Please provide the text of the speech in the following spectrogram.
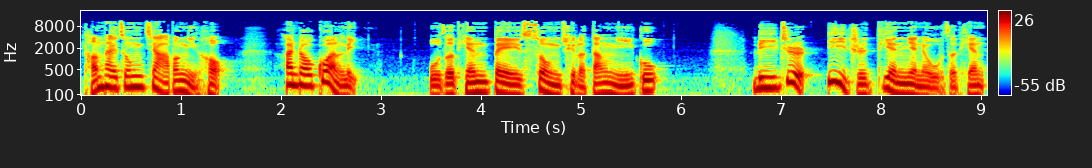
唐太宗驾崩以后，按照惯例，武则天被送去了当尼姑。李治一直惦念着武则天，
